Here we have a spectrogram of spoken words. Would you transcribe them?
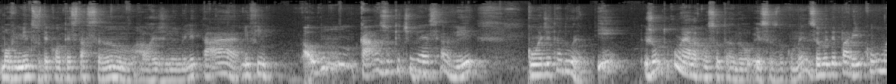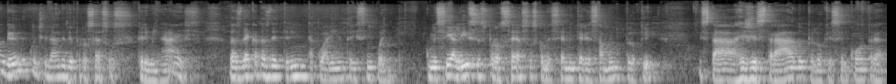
movimentos de contestação ao regime militar, enfim, algum caso que tivesse a ver com a ditadura. E Junto com ela consultando esses documentos, eu me deparei com uma grande quantidade de processos criminais das décadas de 30, 40 e 50. Comecei a ler esses processos, comecei a me interessar muito pelo que está registrado, pelo que se encontra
